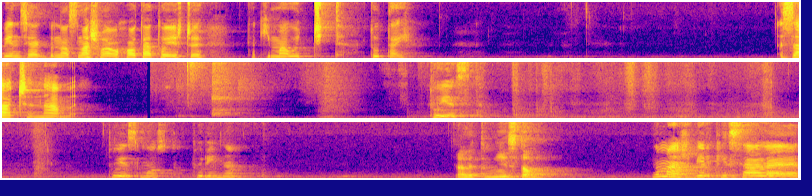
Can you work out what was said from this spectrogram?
więc jakby nas naszła ochota, to jeszcze taki mały cheat tutaj. Zaczynamy. Tu jest. Tu jest most Turina. Ale to nie jest to. No masz wielkie sale,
